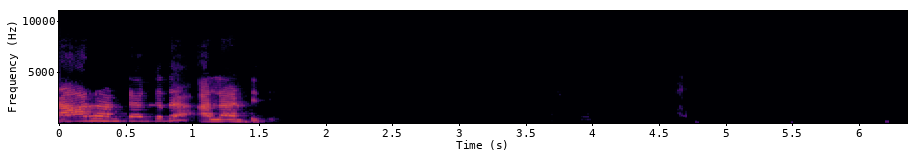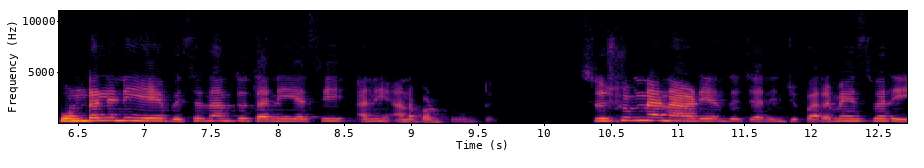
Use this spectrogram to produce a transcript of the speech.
నార అంటాం కదా అలాంటిది. కుండలిని ఏ బిసదంతు తనీయసి అని అనబడుతూ ఉంటుంది. సుషుమ్న నాడి అందు చరించు పరమేశ్వరి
